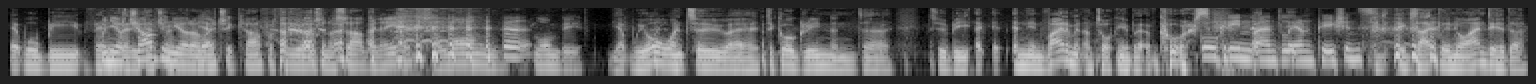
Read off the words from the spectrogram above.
it will be very When you're very charging different. your electric car for three hours on a Saturday night, it's a long, long day yeah, we all want to uh, to go green and uh, to be in the environment I'm talking about, of course. Go green but and learn patience. exactly. No, Andy had a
